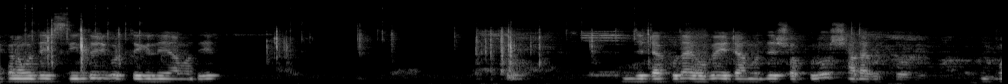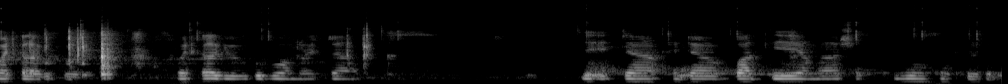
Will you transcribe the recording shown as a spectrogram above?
এখন আমাদের সিল তৈরি করতে গেলে আমাদের যেটা কোথায় হবে, এটা আমাদের সবগুলো সাদা করতে হবে হোয়াইট কালার করতে হবে। হোয়াইট কালার কীভাবে করব? আমরা এটা, যে এটা এটা বাদ দিয়ে আমরা সবগুলো হোয়াইট করে ফেলব।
